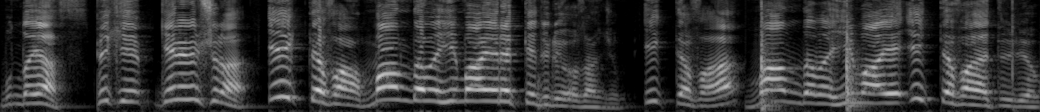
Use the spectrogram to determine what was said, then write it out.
Bunu da yaz. Peki gelelim şuna. İlk defa manda ve himaye reddediliyor Ozancığım. İlk defa manda ve himaye ilk defa reddediliyor.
